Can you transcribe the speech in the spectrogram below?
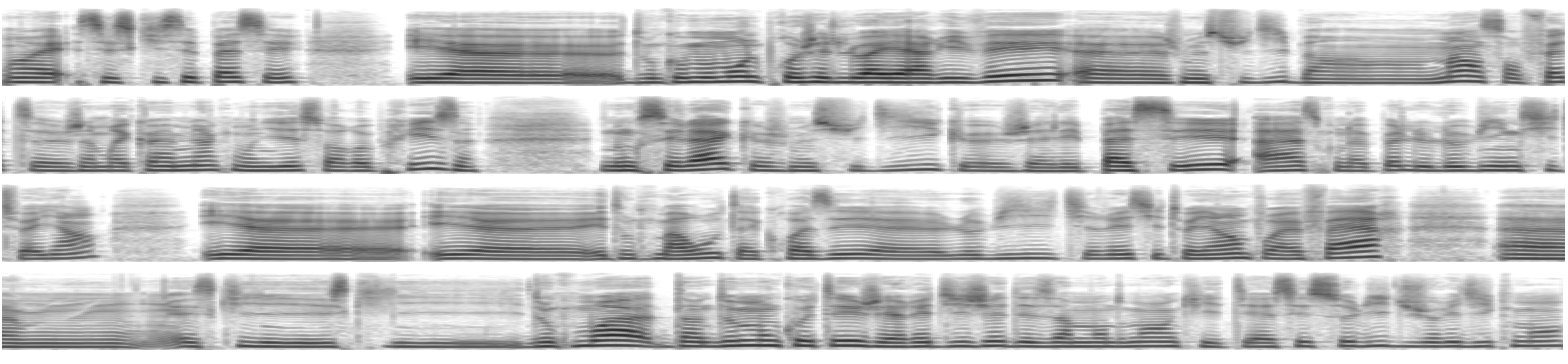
Ouais, c'est ce qui s'est passé. Et euh, donc au moment où le projet de loi est arrivé, euh, je me suis dit, ben mince, en fait, j'aimerais quand même bien que mon idée soit reprise. Donc c'est là que je me suis dit que j'allais passer à ce qu'on appelle le lobbying citoyen. Et, euh, donc ma route a croisé lobby-citoyen.fr. Donc moi, de mon côté, j'ai rédigé des amendements qui étaient assez solides juridiquement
